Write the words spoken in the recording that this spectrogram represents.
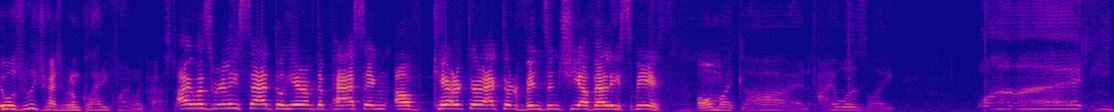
it was really tragic, but I'm glad he finally passed on. I was really sad to hear of the passing of character actor Vincent Schiavelli Smith. Oh my god. I was like, what? He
